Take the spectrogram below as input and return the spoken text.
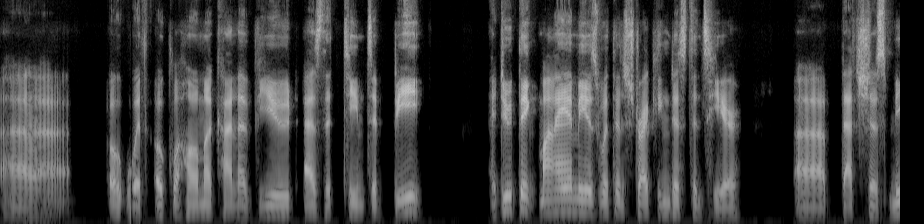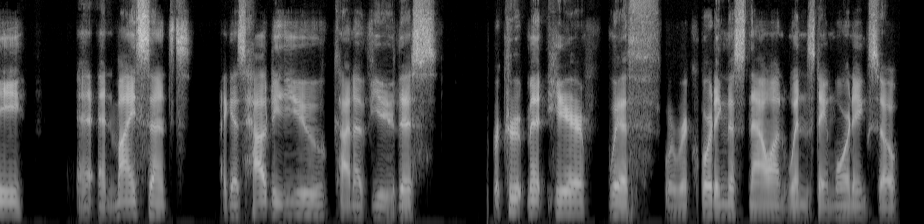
uh, with Oklahoma kind of viewed as the team to beat. I do think Miami is within striking distance here. Uh, that's just me and, and my sense. I guess how do you kind of view this recruitment here? With we're recording this now on Wednesday morning, so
